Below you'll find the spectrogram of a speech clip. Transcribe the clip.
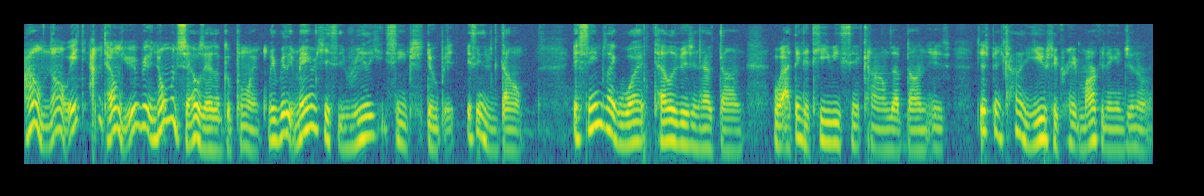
I don't know. It I'm telling you, it really no one sells as a good point. It really marriage just really seems stupid. It seems dumb. It seems like what television has done, what I think the TV sitcoms have done is just been kind of used to create marketing in general.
